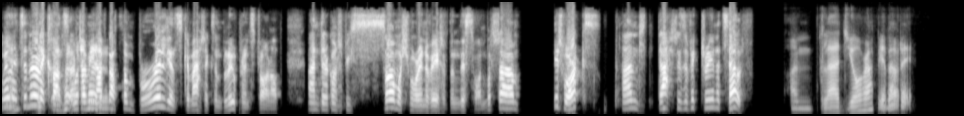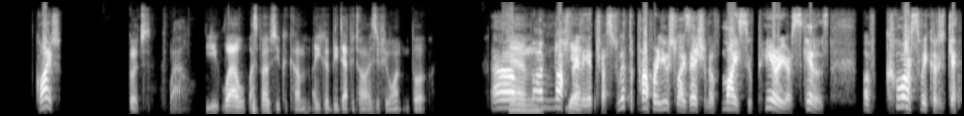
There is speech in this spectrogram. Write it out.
Well, yeah. it's an early It's- concept. I mean, I've got some brilliant schematics and blueprints drawn up, and they're going to be so much more innovative than this one. But um, it works, and that is a victory in itself. I'm glad you're happy about it. Quite. Good. Well, you. Well, I suppose you could come. You could be deputized if you want, but Um, Um, I'm not yeah. really interested. With the proper utilization of my superior skills, of course we could get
